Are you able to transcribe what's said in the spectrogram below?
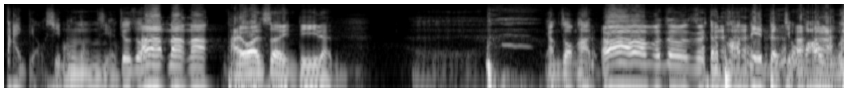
代表性的东西，就是说，那那台湾摄影第一人。杨宗翰啊，不是不是，的旁边的九八五，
